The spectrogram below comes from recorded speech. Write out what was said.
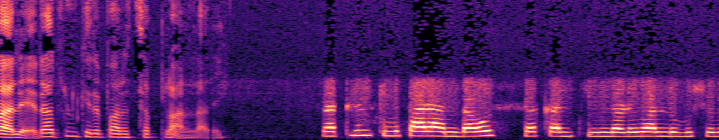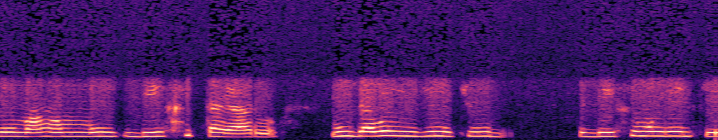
بله، راتلونکي لپاره څه پلان لرئ؟ راتلونکي لپاره همدا اوس څه کال چې نړیوال لوبې شروع ما هم موږ بیخي تیار وو. موږ د هغوی نجونې چې بیخي موږ ویل چې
